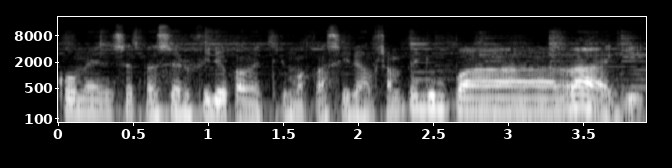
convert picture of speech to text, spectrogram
komen, serta share video kami. Terima kasih dan sampai jumpa lagi.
